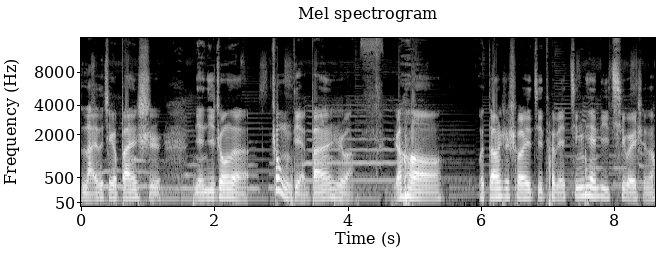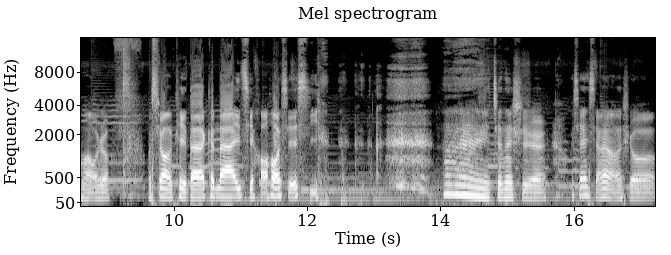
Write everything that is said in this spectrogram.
来的这个班是年级中的重点班，是吧？然后我当时说了一句特别惊天地泣鬼神的话，我说。我希望可以大家跟大家一起好好学习。哎，真的是，我现在想想的时候，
